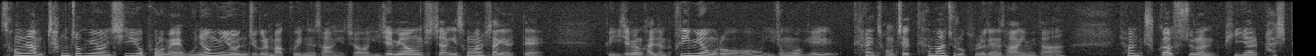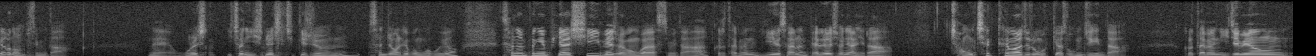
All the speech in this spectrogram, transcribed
성남 창조경연 CEO 포럼의 운영위원직을 맡고 있는 상황이죠. 이재명 시장이 성남시장 일 때 그 이재명 관련 프리미엄으로 이 종목이 태, 정책 테마주로 분류되는 상황입니다. 현 주가 수준은 PER 80배가 넘습니다. 네, 오늘 2020년 실직 기준 산정을 해본 거고요. 3년 평균 PER 12배 적용받았습니다. 그렇다면 이 회사는 밸류에이션이 아니라 정책 테마주로 묶여서 움직인다. 그렇다면 이재명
